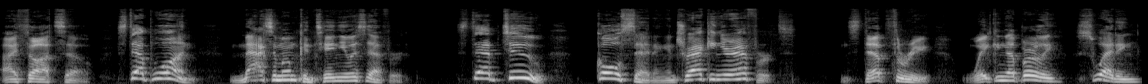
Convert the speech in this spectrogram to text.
I thought so. Step one maximum continuous effort. Step two goal setting and tracking your efforts. And step three waking up early, sweating,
